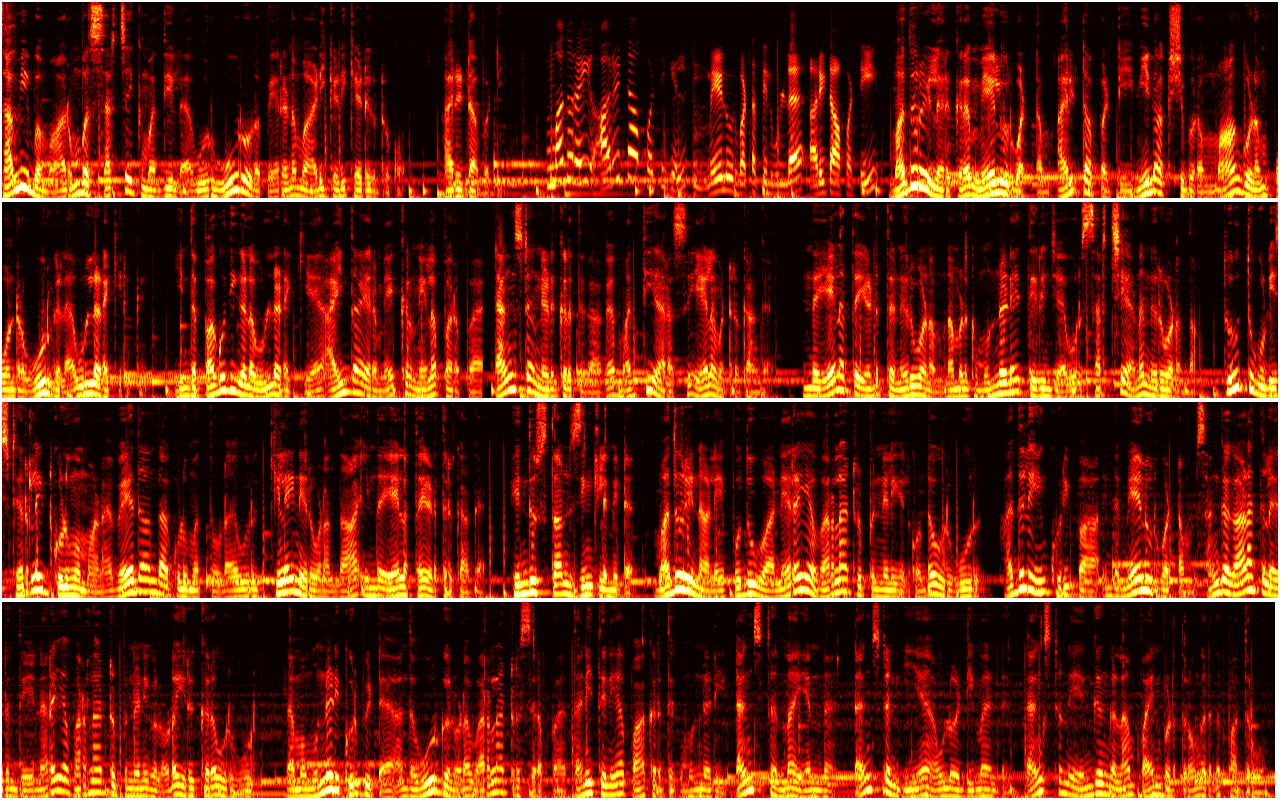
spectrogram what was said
சமீபமா ரொம்ப சர்ச்சைக்கு மத்தியில ஒரு ஊரோட பேரை நம்ம அடிக்கடி கேட்டுக்கிட்டு இருக்கோம். அரிட்டாப்பட்டி. மதுரை அரிட்டாப்பட்டியில் மேலூர் வட்டத்தில் உள்ள அரிட்டாப்பட்டி. மதுரையில இருக்கிற மேலூர் வட்டம் அரிட்டாப்பட்டி மீனாட்சிபுரம் மாங்குளம் போன்ற ஊர்களை உள்ளடக்கி இருக்கு இந்த பகுதிகளை உள்ளடக்கிய ஐந்தாயிரம் ஏக்கர் நிலப்பரப்பை டங்ஸ்டன் எடுக்கிறதுக்காக மத்திய அரசு ஏலம் விட்டிருக்காங்க. இந்த ஏலத்தை எடுத்த நிறுவனம் நம்மளுக்கு முன்னாடியே தெரிஞ்ச ஒரு சர்ச்சையான நிறுவனம் தான் தூத்துக்குடி ஸ்டெர்லைட் குழுமமான வேதாந்தா குழுமத்தோட ஒரு கிளை நிறுவனம் தான் இந்த ஏலத்தை எடுத்திருக்காங்க. ஹிந்துஸ்தான் ஜிங்க் லிமிடெட் மதுரைனாலே பொதுவா நிறைய வரலாற்று பின்னணிகள் கொண்ட ஒரு ஊர். அதுலயும் குறிப்பா இந்த மேலூர் வட்டம் சங்க காலத்துல இருந்தே நிறைய வரலாற்று பின்னணிகளோட இருக்கிற ஒரு ஊர். நம்ம முன்னாடி குறிப்பிட்ட அந்த ஊர்களோட வரலாற்று சிறப்பை தனித்தனியாக பார்க்கறதுக்கு முன்னாடி டங்ஸ்டன்னா என்ன? டங்ஸ்டனுக்கு ஏன் அவ்வளோ டிமாண்டு டங்ஸ்டனை எங்கெங்கெல்லாம் பயன்படுத்துகிறோங்கிறத பார்த்துருவோம்.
